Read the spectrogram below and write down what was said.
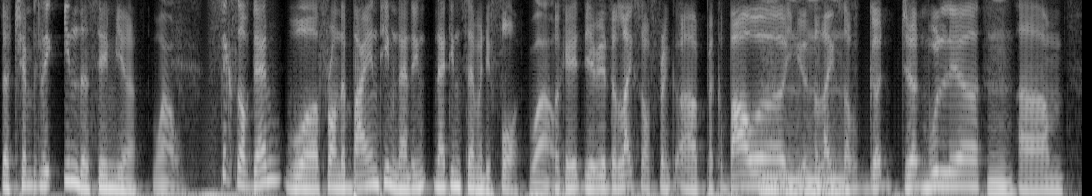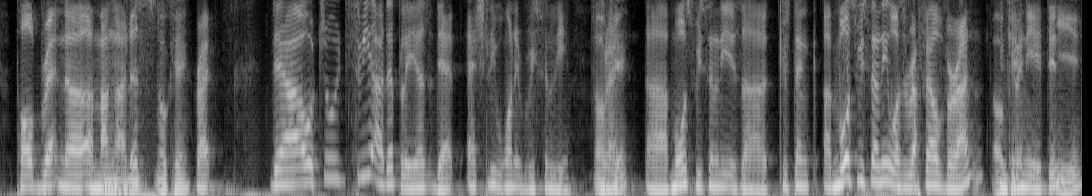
the Champions League in the same year. Wow. Six of them were from the Bayern team in 19, 1974. Wow. Okay, they were the likes of Frank uh, Beckenbauer, Mm, you have the mm, likes mm. of Gerd, Gerd Muller, Mm. um, Paul Breitner, among Mm, others. Okay. Right. There are also three other players that actually won it recently. Okay. Right? Uh, most recently is uh, Christian. Uh, most recently was Rafael Varane in 2018, Yeah.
